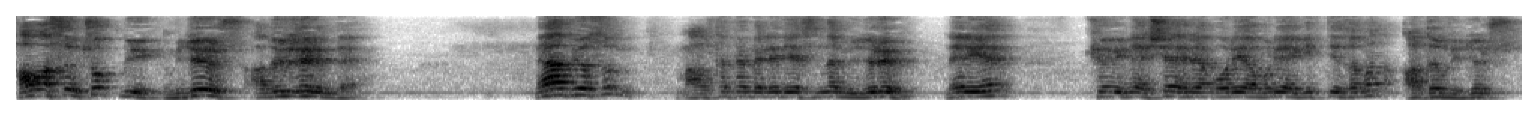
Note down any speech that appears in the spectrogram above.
havası çok büyük. Müdür adı üzerinde. Ne yapıyorsun? Maltepe Belediyesi'nde müdürüm. Nereye? Köyüne, şehre, oraya buraya gittiği zaman adı müdür.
